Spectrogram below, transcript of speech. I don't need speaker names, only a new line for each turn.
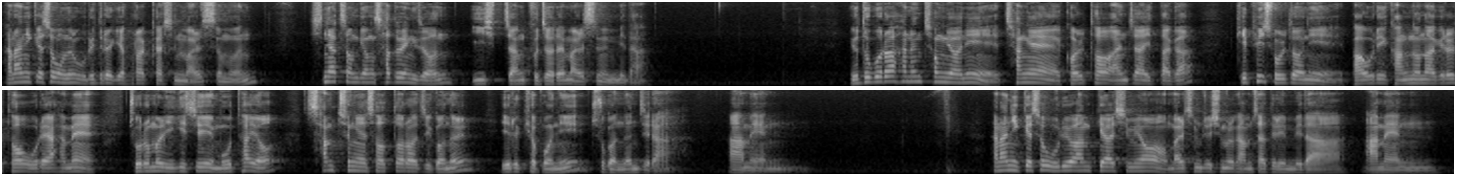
하나님께서 오늘 우리들에게 허락하신 말씀은 신약 성경 사도행전 20장 9절의 말씀입니다. 유두고라 하는 청년이 창에 걸터 앉아 있다가 깊이 졸더니 바울이 강론하기를 더 오래 함에 졸음을 이기지 못하여 3층에서 떨어지건을 일으켜 보니 죽었는지라. 아멘. 하나님께서 우리와 함께 하시며 말씀 주심을 감사드립니다. 아멘.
